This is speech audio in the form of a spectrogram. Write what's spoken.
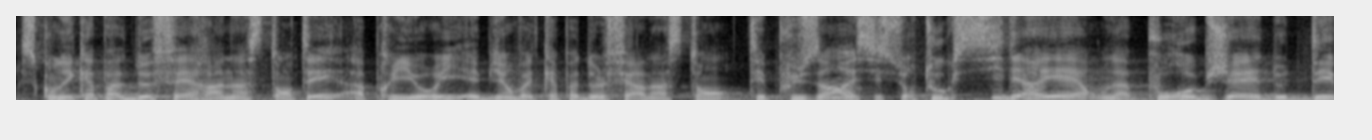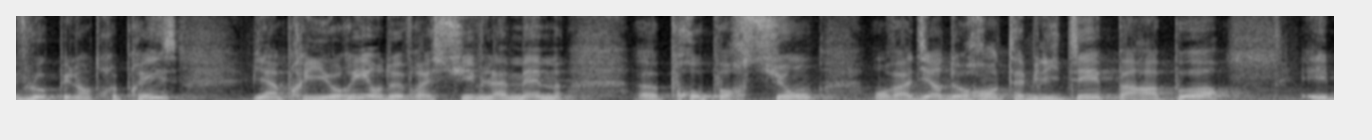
ce qu'on est capable de faire à un instant T, a priori, eh bien, on va être capable de le faire à un instant T plus 1. Et c'est surtout que si derrière, on a pour objet de développer l'entreprise, eh bien, a priori, on devrait suivre la même euh, proportion, on va dire, de rentabilité par rapport eh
